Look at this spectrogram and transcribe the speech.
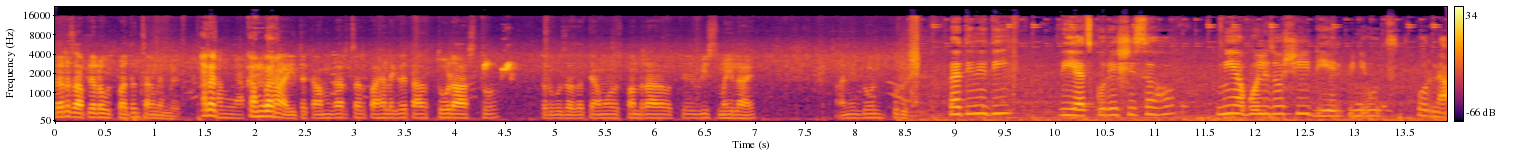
तरच आपल्याला उत्पादन चांगलं मिळेल. आता कामगार. कामगार. हा इथं कामगार जर पाहायला गेले तर तोडा असतो टरबुजाचा. त्यामुळे पंधरा ते वीस महिला आहेत आणि दोन पुरुष प्रतिनिधी रियाज कुरेशीसह मी Aboli Joshi D L P news Purna.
